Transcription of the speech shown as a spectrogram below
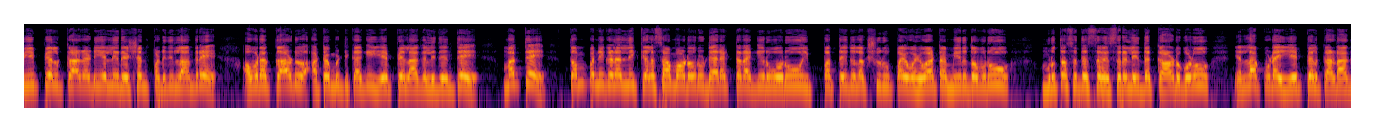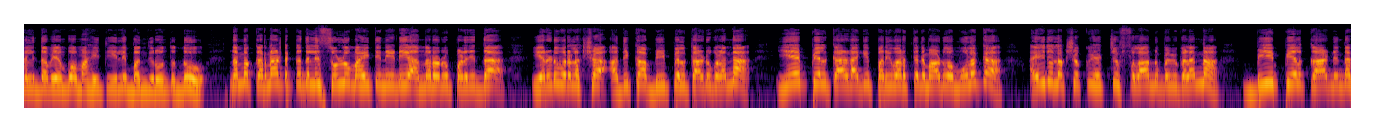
ಬಿಪಿಎಲ್ ಕಾರ್ಡ್ ಅಡಿಯಲ್ಲಿ ರೇಷನ್ ಪಡೆದಿಲ್ಲ ಅಂದ್ರೆ ಅವರ ಕಾರ್ಡು ಆಟೋಮೆಟಿಕ್ ಆಗಿ ಎಪಿಎಲ್ ಆಗಲಿದೆ ಮತ್ತೆ ಕಂಪನಿಗಳಲ್ಲಿ ಕೆಲಸ ಮಾಡೋರು ಡೈರೆಕ್ಟರ್ ಆಗಿರುವವರು, ಇಪ್ಪತ್ತೈದು ಲಕ್ಷ ರೂಪಾಯಿ ವಹಿವಾಟ ಮೀರಿದವರು, ಮೃತ ಸದಸ್ಯರ ಹೆಸರಲ್ಲಿ ಇದ್ದ ಕಾರ್ಡುಗಳು ಎಲ್ಲ ಕೂಡ ಎಪಿಎಲ್ ಕಾರ್ಡ್ ಆಗಲಿದ್ದಾವೆ ಎಂಬ ಮಾಹಿತಿ ಇಲ್ಲಿ ಬಂದಿರುವಂತದ್ದು ನಮ್ಮ ಕರ್ನಾಟಕದಲ್ಲಿ ಸುಳ್ಳು ಮಾಹಿತಿ ನೀಡಿ ಅನರ್ಹರು ಪಡೆದಿದ್ದ ಎರಡೂವರೆ ಲಕ್ಷ ಅಧಿಕ ಬಿಪಿಎಲ್ ಕಾರ್ಡುಗಳನ್ನ ಎಪಿಎಲ್ ಕಾರ್ಡ್ ಆಗಿ ಪರಿವರ್ತನೆ ಮಾಡುವ ಮೂಲಕ ಐದು ಲಕ್ಷಕ್ಕೂ ಹೆಚ್ಚು ಫಲಾನುಭವಿಗಳನ್ನ ಬಿಪಿಎಲ್ ಕಾರ್ಡ್ನಿಂದ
